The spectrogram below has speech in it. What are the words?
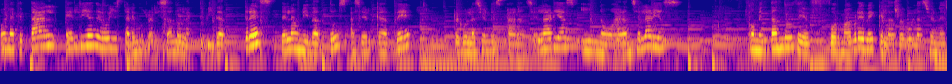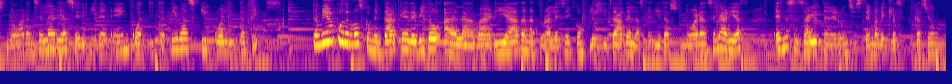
Hola, ¿qué tal? El día de hoy estaremos realizando la actividad 3 de la unidad 2 acerca de regulaciones arancelarias y no arancelarias. Comentando de forma breve que las regulaciones no arancelarias se dividen en cuantitativas y cualitativas. También podemos comentar que debido a la variada naturaleza y complejidad de las medidas no arancelarias, es necesario tener un sistema de clasificación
